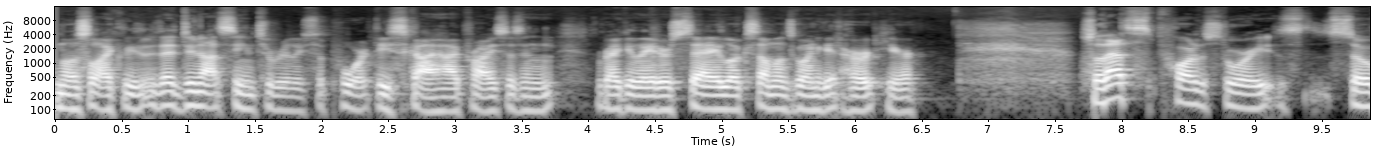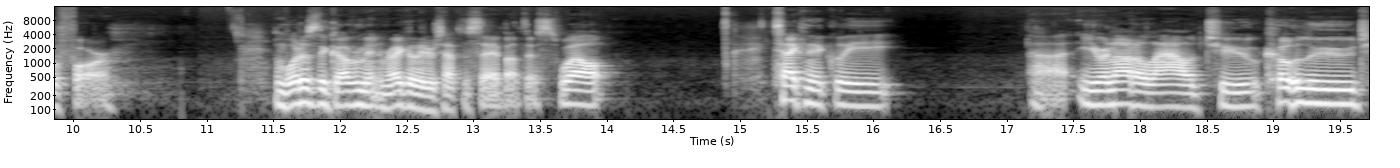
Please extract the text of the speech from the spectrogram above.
most likely they do not seem to really support these sky high prices and regulators say look someone's going to get hurt here so that's part of the story so far and what does the government and regulators have to say about this well technically uh, you're not allowed to collude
